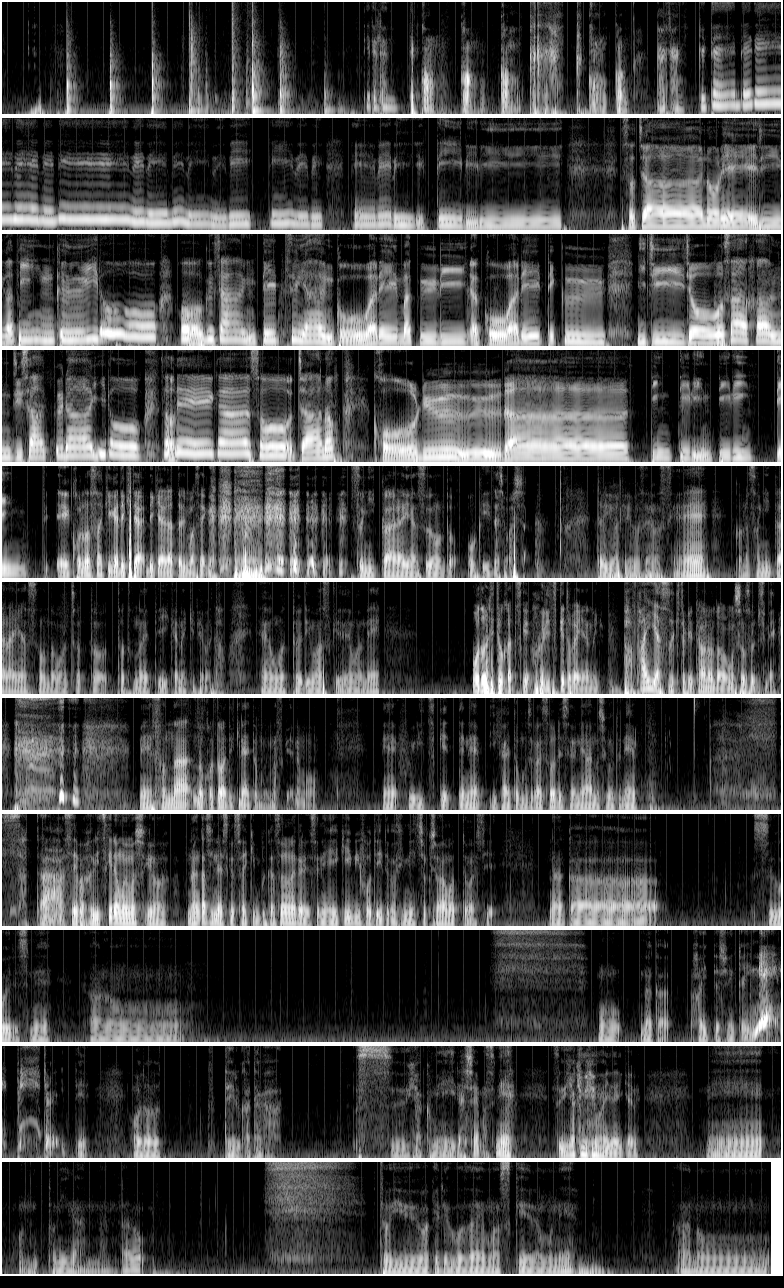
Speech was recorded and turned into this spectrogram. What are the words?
テレレンテコン。コン。コン。カカン。カコン。コン。カカン。カテレレレレレレレレレレレレレテレリティリリそちゃのレジはピンク色。オグさん鉄やん壊れまくり。あ壊れてく。日常茶飯事桜色。それがそちゃの。交流だ。ティンティリンティリンティン。えー、この先ができた出来上がっておりません。がソニックアライアンス温度お送りいたしました。というわけでございますね。このソニックアライアンス温度もちょっと整えていかなければと思っておりますけれどもね。踊りとかつけ、振り付けとかやんなきゃ、パファイヤ鈴木とかに頼んだら面白そうですね。ね、そんなのことはできないと思いますけれども。ね、振り付けってね、意外と難しそうですよね、あの仕事ね。さあ、そういえば振り付けで思いましたけど、なんか知らないですけど、最近部活の中でですね、AKB48 がめちゃくちゃハマってまして、なんか、すごいですね、あのー、もう、なんか、入った瞬間に、メリピーとか言って、踊ってる方が、数百名いらっしゃいますね。数百名はいないけどね。ねえ。本当に何なんだろう。というわけでございますけれどもね。あのー、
